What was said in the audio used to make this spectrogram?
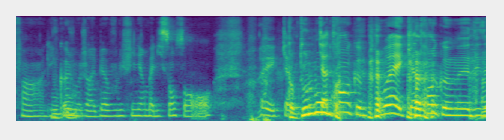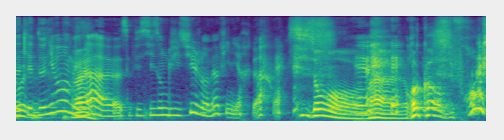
enfin, l'école, moi j'aurais bien voulu finir ma licence en ouais, 4, Comme tout le monde. ans, comme, ouais, quatre ans comme euh, des Ah ouais. athlètes de haut niveau, mais Ouais. là, euh, ça fait 6 ans que j'y suis, j'aurais bien finir. Quoi. 6 ans, bah, record du France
